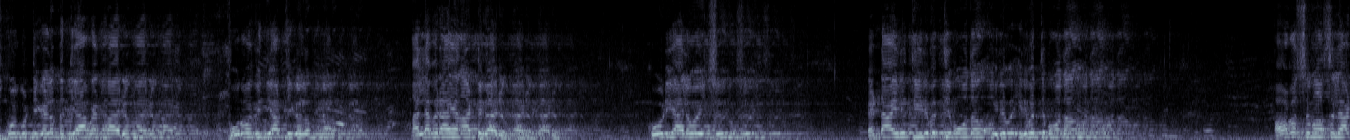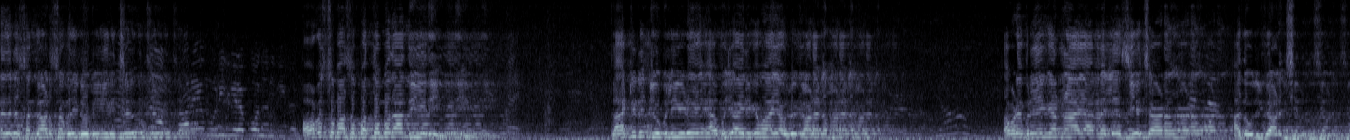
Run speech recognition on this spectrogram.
സ്കൂൾ കുട്ടികളും അധ്യാപകന്മാരും പൂർവ വിദ്യാർത്ഥികളും നല്ലവരായ നാട്ടുകാരും കൂടി ആലോചിച്ച് രണ്ടായിരത്തി ഇരുപത്തി മൂന്ന് ഇരുപത്തി മൂന്ന് ഓഗസ്റ്റ് മാസത്തിലാണ് ഇതിന്റെ സംഘാടന സമിതി രൂപീകരിച്ച്. ഓഗസ്റ്റ് മാസം പത്തൊമ്പതാം തീയതി പ്ലാറ്റിനം ജൂബിലിയുടെ ഔപചാരികമായ ഉദ്ഘാടനം നമ്മുടെ പ്രിയങ്കരനായ M L A C H ആണ് അത് ഉദ്ഘാടനം ചെയ്തത്.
